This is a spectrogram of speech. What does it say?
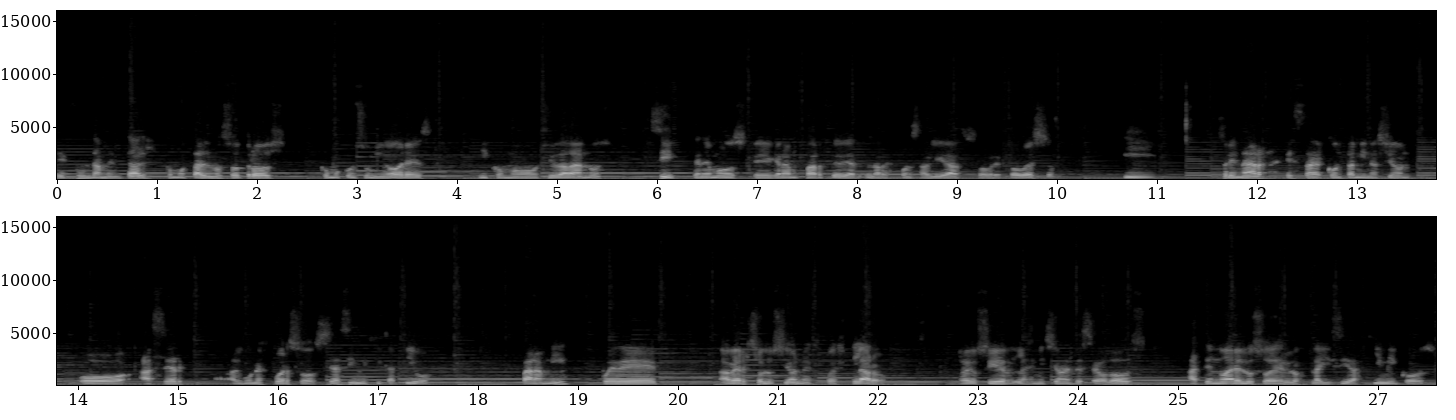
eh, fundamental? Como tal, nosotros como consumidores y como ciudadanos, sí, tenemos eh, gran parte de la responsabilidad sobre todo eso. Y frenar esta contaminación o hacer algún esfuerzo sea significativo, para mí puede haber soluciones, pues claro, reducir las emisiones de CO2, atenuar el uso de los plaguicidas químicos,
